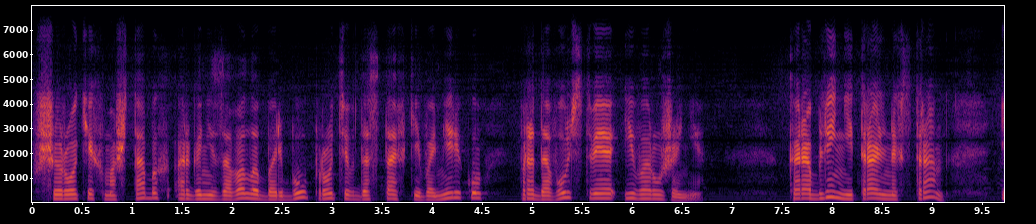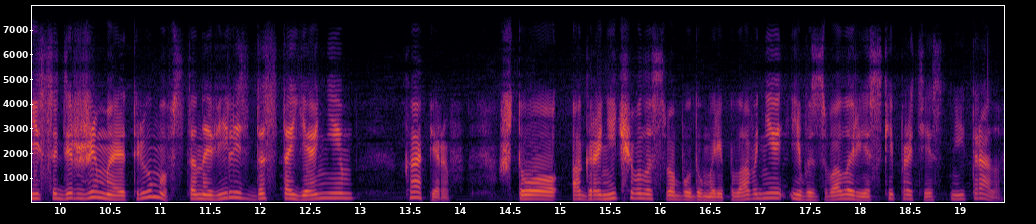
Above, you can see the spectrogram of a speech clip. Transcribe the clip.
в широких масштабах организовала борьбу против доставки в Америку продовольствия и вооружения. Корабли нейтральных стран и содержимое трюмов становились достоянием каперов, что ограничивало свободу мореплавания и вызвало резкий протест нейтралов.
